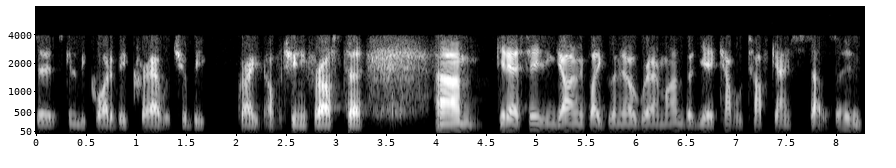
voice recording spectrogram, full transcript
it's going to be quite a big crowd, which will be great opportunity for us to um, get our season going. We played Glenelg round one, but yeah, a couple of tough games to start the season.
